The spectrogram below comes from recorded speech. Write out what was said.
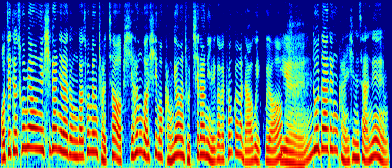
어쨌든 소명의 시간이라던가 소명 절차 없이 한 것이 뭐 강경한 조치라는 일각의 평가가 나오고 있고요. 예. 또 다른 관심사는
